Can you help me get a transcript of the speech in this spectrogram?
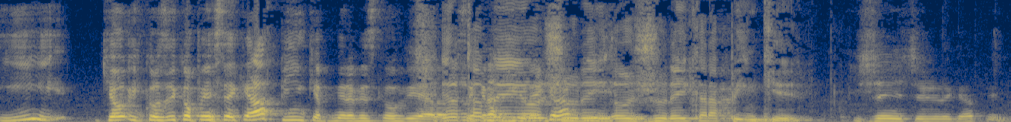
E. Que eu, inclusive que eu pensei que era Pink a primeira vez que eu vi ela. Eu Pensei também, eu que era jurei, eu jurei que era Pink. Gente, eu jurei que era Pink.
